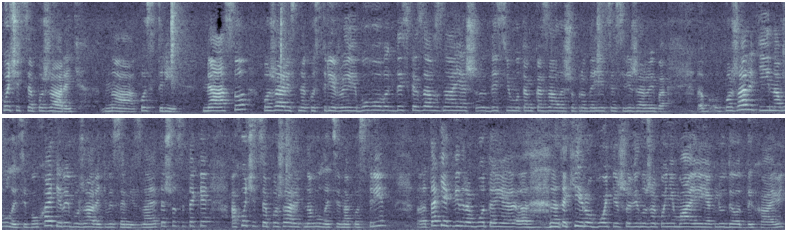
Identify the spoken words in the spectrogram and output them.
Хочеться пожарити на кострі м'ясо, пожарити на кострі рибу. Вовик десь казав, знаєш, десь йому там казали, що продається свіжа риба. Е, Пожарити її на вулиці, бо в хаті рибу жарить, ви самі знаєте, що це таке. А хочеться пожарити на вулиці на кострі. Е, Так як він працює е, на такій роботі, що він вже розуміє, як люди віддихають.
